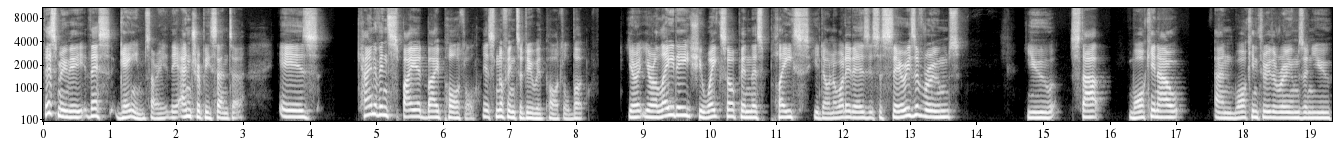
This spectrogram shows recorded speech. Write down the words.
this movie, this game, sorry, the Entropy Center, is kind of inspired by Portal. It's nothing to do with Portal, but you're you're a lady, she wakes up in this place, you don't know what it is. It's a series of rooms. You start walking out and walking through the rooms and you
